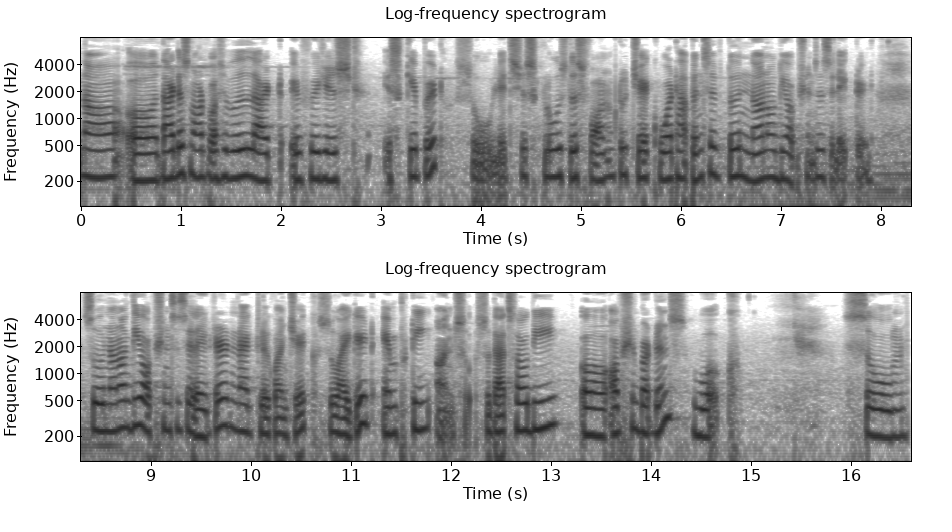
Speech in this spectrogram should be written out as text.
Now uh, that is not possible that if we just skip it so let's just close this form to check what happens if the none of the options is selected. So none of the options is selected and i click on check so i get empty answer. So that's how the uh, option buttons work. So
